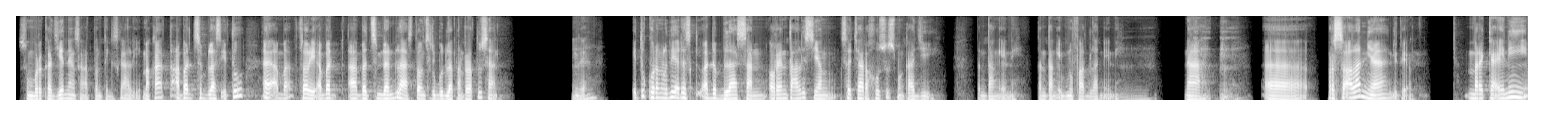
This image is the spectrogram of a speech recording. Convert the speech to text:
Sumber kajian yang sangat penting sekali. Maka abad 11 itu eh abad sorry, abad abad 19 tahun 1800-an Gitu ya. Hmm. itu kurang lebih ada ada belasan orientalis yang secara khusus mengkaji tentang ini, tentang Ibnu Fadlan ini. Hmm. Nah, eh, persoalannya gitu ya, mereka ini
